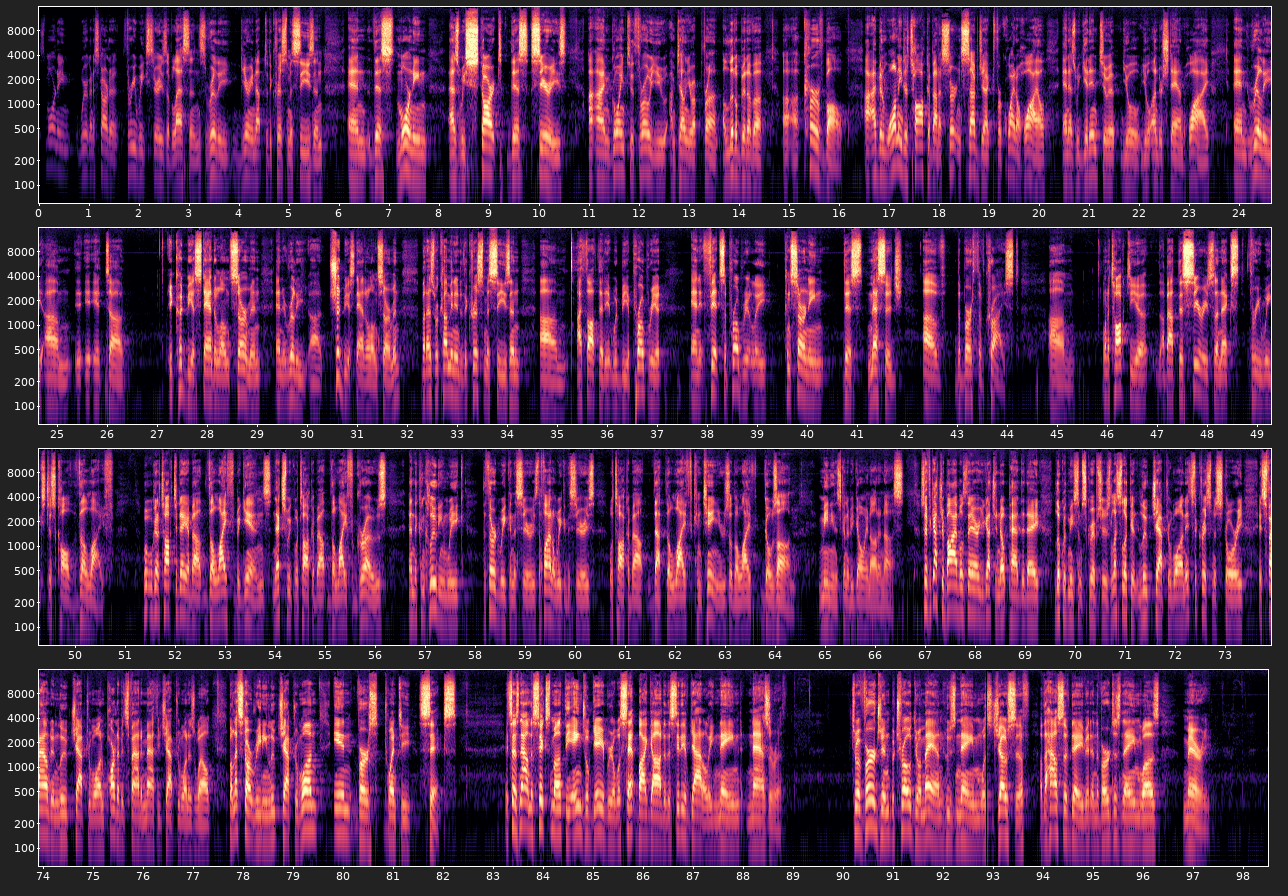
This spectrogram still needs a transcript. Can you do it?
This morning, we're going to start a three week series of lessons, really gearing up to the Christmas season. And this morning, as we start this series, I- am going to throw you, I'm telling you up front, a little bit of a, a, a curveball. I've been wanting to talk about a certain subject for quite a while, and as we get into it, you'll, you'll understand why. And really, um, it, it, uh, it could be a standalone sermon and it really uh, should be a standalone sermon. But as we're coming into the Christmas season, um, I thought that it would be appropriate and it fits appropriately concerning this message of the birth of Christ. Um, I want to talk to you about this series for the next three weeks, just called The Life. What we're going to talk today about The Life Begins. Next week, we'll talk about The Life Grows. And the concluding week, the third week in the series, the final week of the series, we'll talk about that the life continues or the life goes on, meaning it's going to be going on in us. So if you got your Bibles there, you got your notepad today, look with me some scriptures. Let's look at Luke chapter 1. It's the Christmas story. It's found in Luke chapter 1. Part of it's found in Matthew chapter 1 as well. But let's start reading Luke chapter 1 in verse 26. It says, Now in the sixth month, the angel Gabriel was sent by God to the city of Galilee named Nazareth to a virgin betrothed to a man whose name was Joseph of the house of David, and the virgin's name was Mary.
